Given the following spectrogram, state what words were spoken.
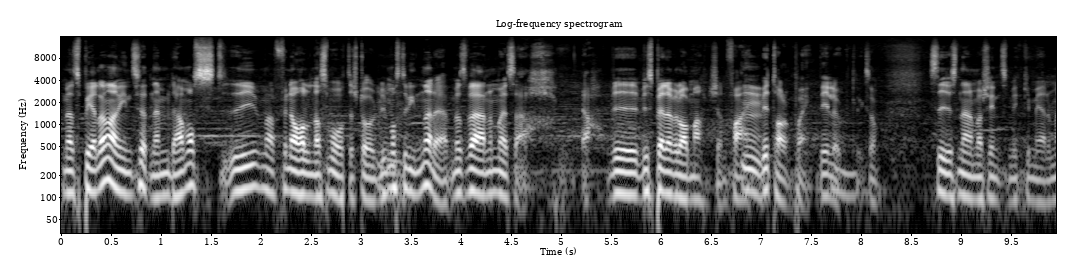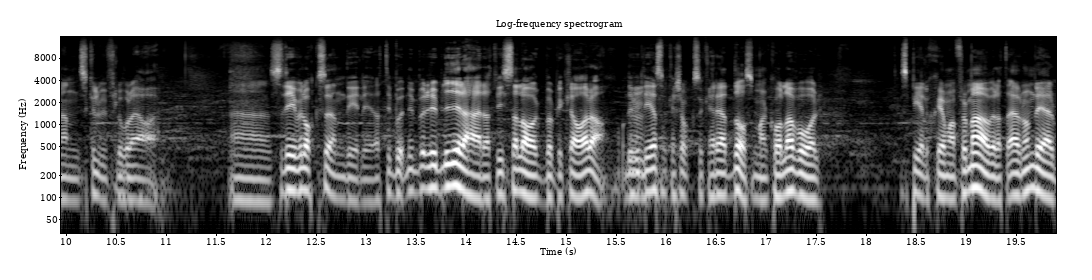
Men spelarna inser att nej men det här måste, det är ju de här finalerna som återstår, vi Mm. måste vinna det. Medan Värnamo är såhär, ah, ja vi, vi spelar väl av matchen, fine, Mm. vi tar en poäng, det är lugnt Mm. liksom. Sirius närmar sig inte så mycket mer, men skulle vi förlora, ja. Eh, så det är väl också en del i att det, nu börjar det bli det här att vissa lag bör bli klara. Och det är väl Mm. det som kanske också kan rädda oss om man kollar vår spelschema framöver, att även om det är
